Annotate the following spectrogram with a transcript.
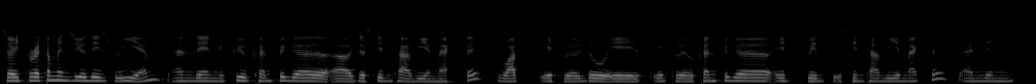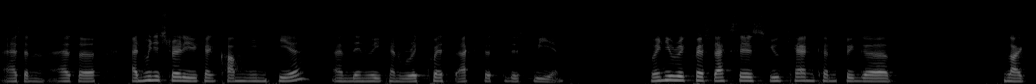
So it recommends you these VMs, and then if you configure uh, just-in-time VM access, what it will do is it will configure it with just-in-time VM access, and then as an as a administrator, you can come in here, and then we can request access to this VM. When you request access, you can configure like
